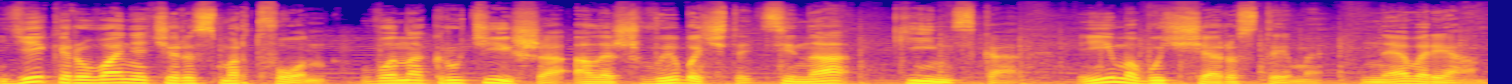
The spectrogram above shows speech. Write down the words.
Є керування через смартфон. Вона крутіша, але ж вибачте, ціна кінська. І, мабуть, ще ростиме. Не варіант.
